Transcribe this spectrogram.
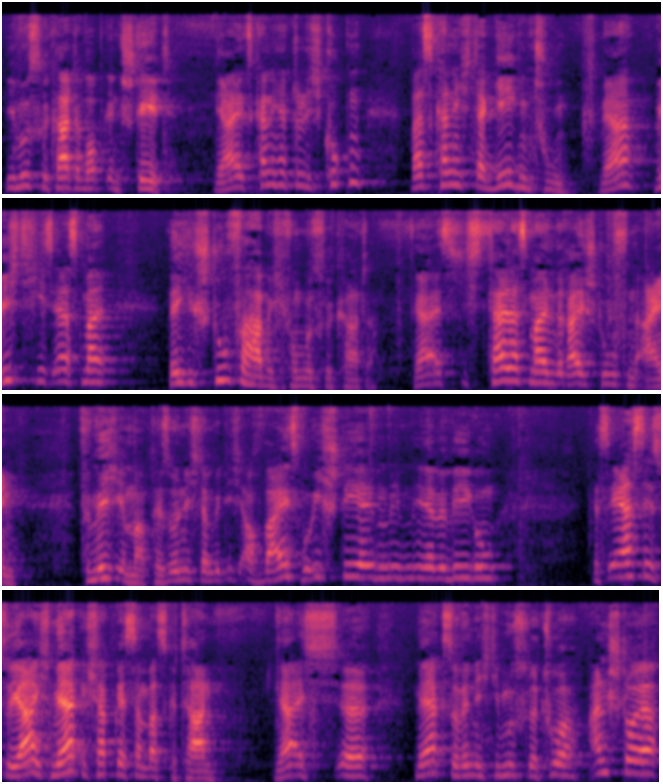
wie Muskelkater überhaupt entsteht. Ja, jetzt kann ich natürlich gucken, was kann ich dagegen tun? Ja, wichtig ist erstmal, welche Stufe habe ich vom Muskelkater? Ja, ich teile das mal in drei Stufen ein. Für mich immer persönlich, damit ich auch weiß, wo ich stehe in, in der Bewegung. Das erste ist so, ja, ich merke, ich habe gestern was getan. Ja, ich äh, merke so, wenn ich die Muskulatur ansteuere,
